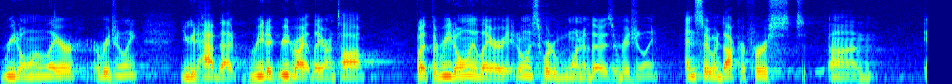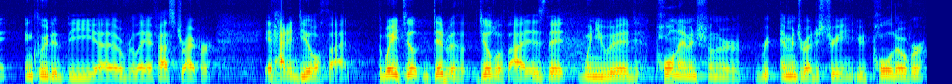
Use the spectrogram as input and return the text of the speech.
read-only layer originally, you could have that read-write layer on top, but the read-only layer, it only supported one of those originally. And so when Docker first um, included the uh, overlayfs driver, it had to deal with that. The way it deal, did with, with that is that when you would pull an image from the re image registry, you would pull it over,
